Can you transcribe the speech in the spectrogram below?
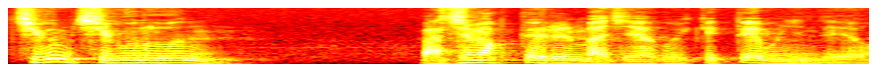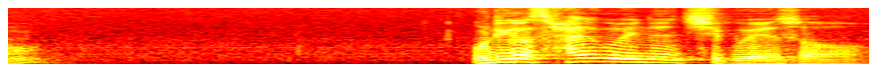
지금 지구는 마지막 때를 맞이하고 있기 때문인데요. 우리가 살고 있는 지구에서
